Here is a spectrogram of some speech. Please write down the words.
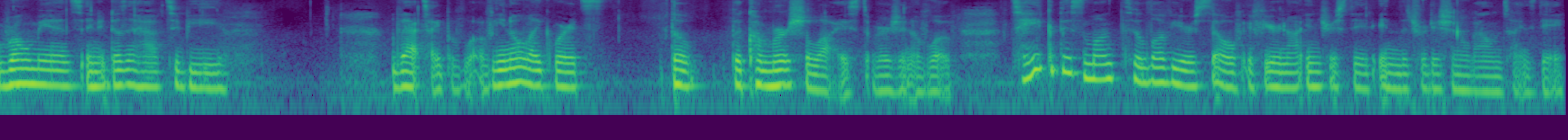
romance and it doesn't have to be that type of love. You know, like where it's the the commercialized version of love take this month to love yourself if you're not interested in the traditional Valentine's Day.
